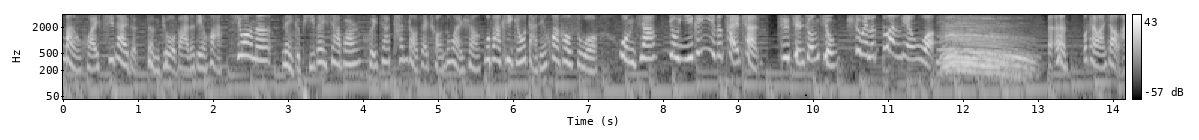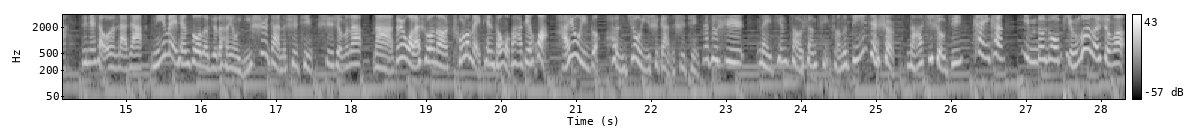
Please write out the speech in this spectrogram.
满怀期待的等着我爸的电话，希望呢，哪个疲惫下班回家瘫倒在床的晚上，我爸可以给我打电话，告诉我我们家有一个亿的财产，之前装穷是为了锻炼我。嗯不开玩笑了啊！今天想问问大家，你每天做的觉得很有仪式感的事情是什么呢？那对于我来说呢，除了每天等我爸电话，还有一个很具有仪式感的事情，那就是每天早上起床的第一件事儿，拿起手机看一看你们都给我评论了什么。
